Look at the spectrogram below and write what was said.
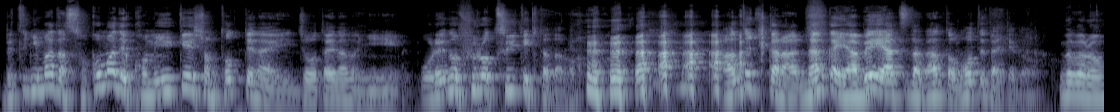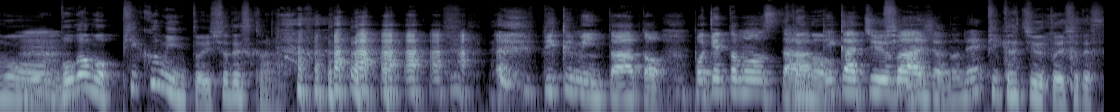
別にまだそこまでコミュニケーション取ってない状態なのに俺の風呂ついてきただろ。あの時からなんかやべえやつだなと思ってたけど。だからもう、うん。僕はもうピクミンと一緒ですから。ピクミンとあとポケットモンスターピカチュウバージョンのね。ピカチュウと一緒です。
